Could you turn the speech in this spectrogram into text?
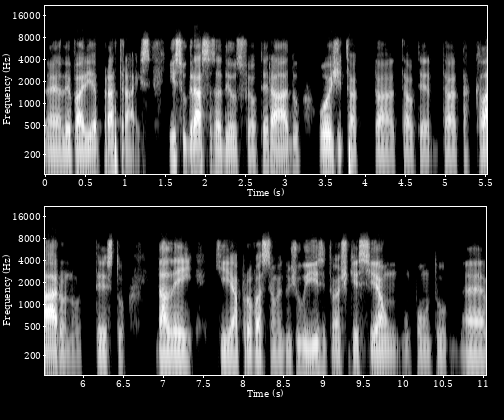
é, levaria para trás. Isso, graças a Deus, foi alterado. Hoje está tá, tá, tá, tá, claro no texto da lei que a aprovação é do juiz, então acho que esse é um, um ponto é,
